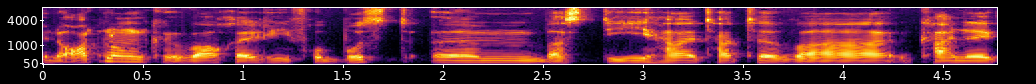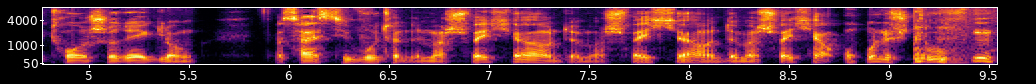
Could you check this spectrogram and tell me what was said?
in Ordnung, war auch relativ robust. Ähm, was die halt hatte, war keine elektronische Regelung. Das heißt, die wurde dann immer schwächer und immer schwächer und immer schwächer, ohne Stufen.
